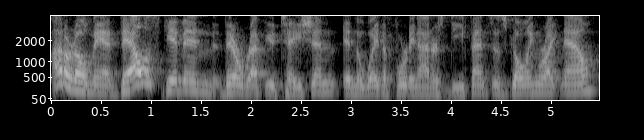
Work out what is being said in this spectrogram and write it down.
I don't know, man. Dallas, given their reputation in the way the 49ers defense is going right now,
